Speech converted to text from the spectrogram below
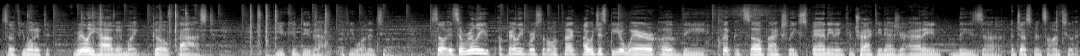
So if you wanted to really have him like go fast, you could do that if you wanted to. So it's a really a fairly versatile effect. I would just be aware of the clip itself actually expanding and contracting as you're adding these uh, adjustments onto it.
